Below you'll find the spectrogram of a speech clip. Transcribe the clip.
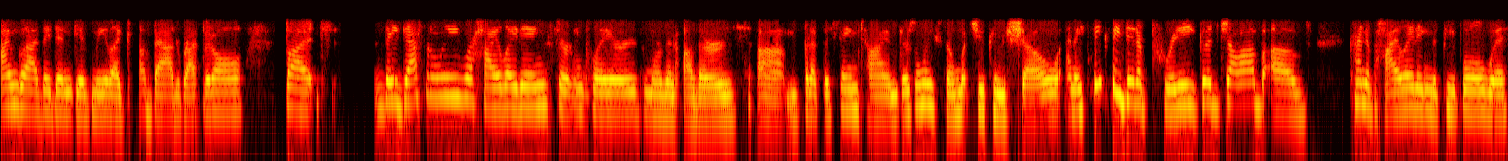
I'm glad they didn't give me like a bad rep at all. But they definitely were highlighting certain players more than others. Um, but at the same time, there's only so much you can show, and I think they did a pretty good job of kind of highlighting the people with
